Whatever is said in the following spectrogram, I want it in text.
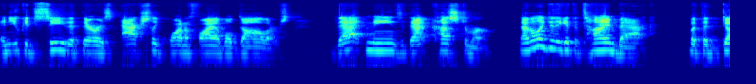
and you can see that there is actually quantifiable dollars. That means that, that customer, not only do they get the time back, but the do-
